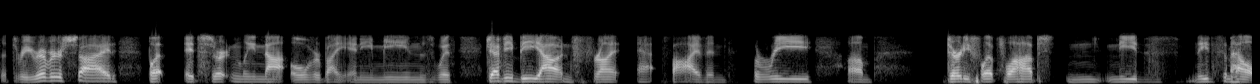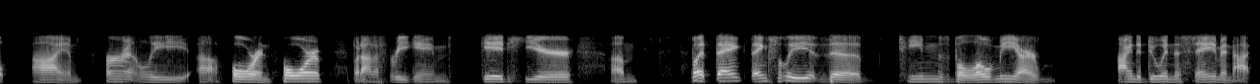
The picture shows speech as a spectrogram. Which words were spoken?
the Three Rivers side, but it's certainly not over by any means. With Jeffy B out in front at five and three, um, Dirty Flip Flops needs needs some help. I am currently uh, four and four, but on a three game skid here. Um, but thank thankfully the teams below me are kind of doing the same and not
